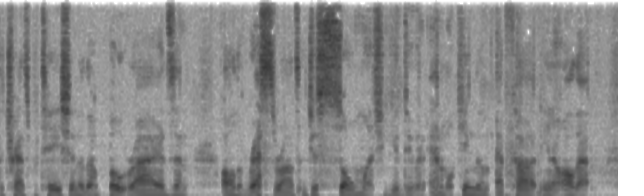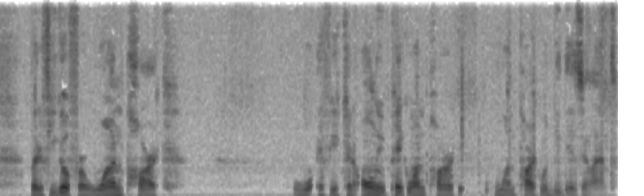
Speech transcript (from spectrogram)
the transportation, the boat rides, and all the restaurants. Just so much you could do in Animal Kingdom, Epcot, you know, all that. But if you go for one park, if you could only pick one park, one park would be Disneyland.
